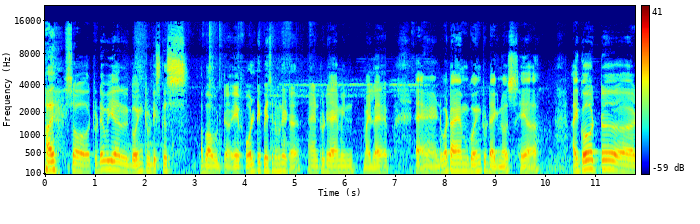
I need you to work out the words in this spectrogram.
Hi, so today we are going to discuss about uh, a faulty patient monitor and today I am in my lab and what I am going to diagnose here. I got uh,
